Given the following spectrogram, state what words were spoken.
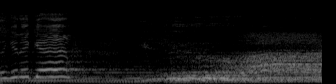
Sing it again. You are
